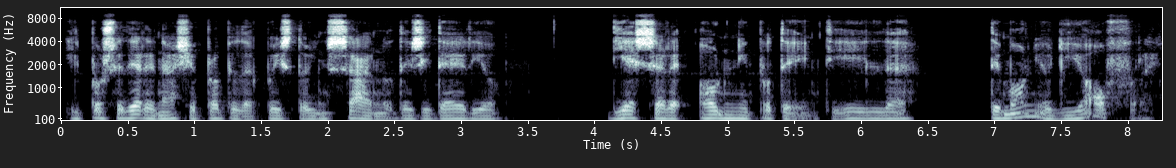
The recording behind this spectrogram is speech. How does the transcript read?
Il possedere nasce proprio da questo insano desiderio di essere onnipotenti. Il demonio gli offre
